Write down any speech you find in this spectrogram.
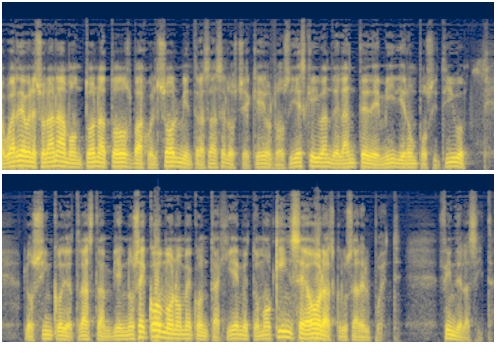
Guardia Venezolana amontona a todos bajo el sol mientras hace los chequeos. Los 10 que iban delante de mí dieron positivo. Los cinco de atrás también. No sé cómo no me contagié. Me tomó 15 horas cruzar el puente. Fin de la cita.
